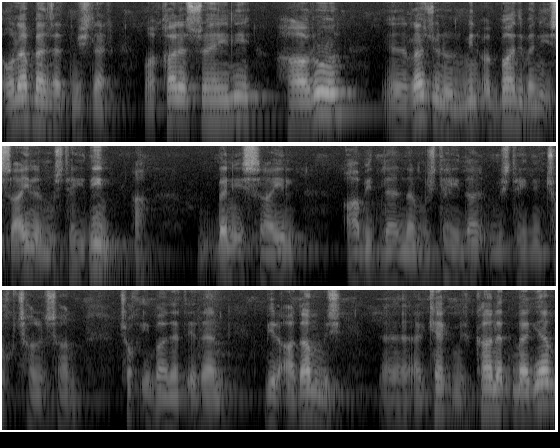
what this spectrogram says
ona benzetmişler. Ve kâle Süheyli Harun e, raculun min ubbadi beni İsrail el müstehidin. Ha, İsrail abidlerinden, müstehiden, müstehidin çok çalışan, çok ibadet eden bir adammış, e, erkekmiş. Kanet Meryem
